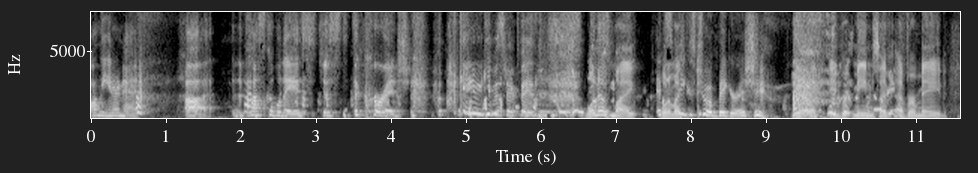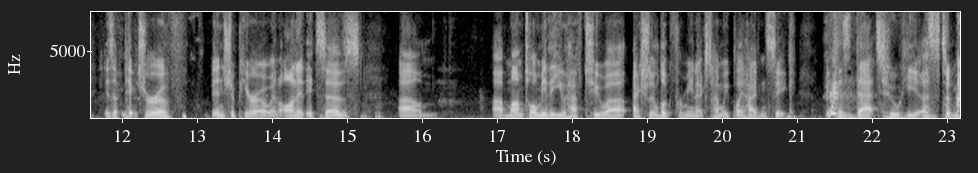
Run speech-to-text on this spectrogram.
on the internet uh, the past couple days, just the courage. I can't even keep a straight face. one of my It one of my speaks to a bigger issue. one of my favorite memes I've ever made is a picture of Ben Shapiro, and on it it says, um, uh, "Mom told me that you have to uh, actually look for me next time we play hide and seek because that's who he is to me."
